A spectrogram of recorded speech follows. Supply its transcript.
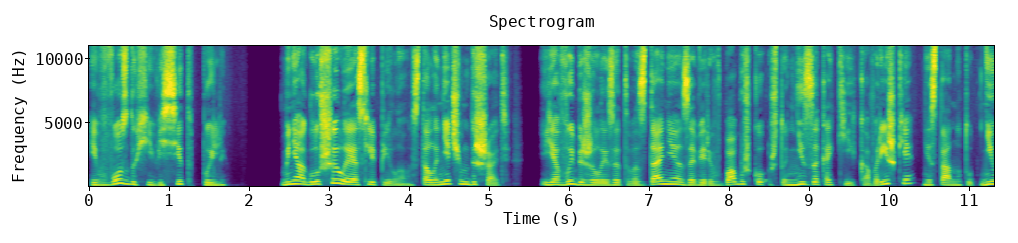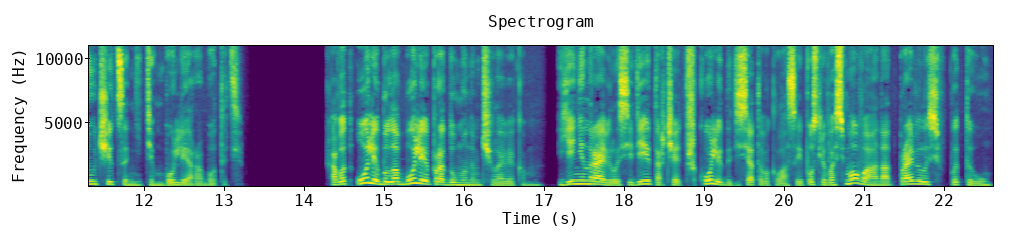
и в воздухе висит пыль. Меня оглушило и ослепило, стало нечем дышать. Я выбежала из этого здания, заверив бабушку, что ни за какие ковришки не стану тут ни учиться, ни тем более работать. А вот Оля была более продуманным человеком. Ей не нравилась идея торчать в школе до 10 класса, и после восьмого она отправилась в ПТУ.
